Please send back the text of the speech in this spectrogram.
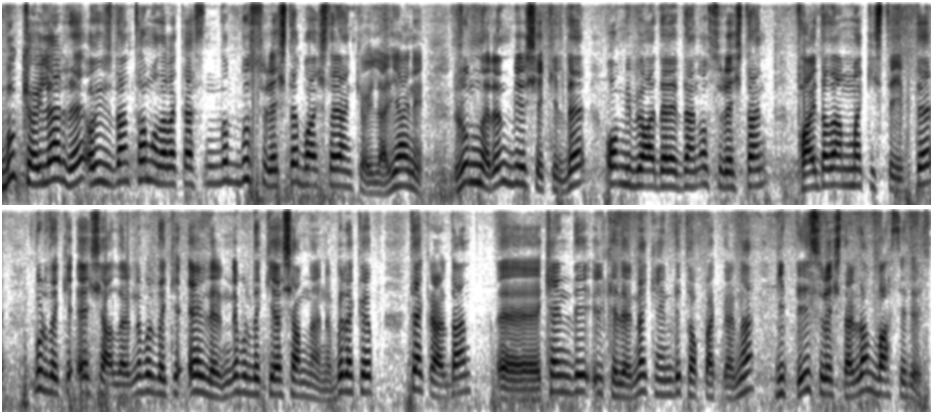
Bu köyler de o yüzden tam olarak aslında bu süreçte başlayan köyler. Yani Rumların bir şekilde o mübadeleden, o süreçten faydalanmak isteyip de buradaki eşyalarını, buradaki evlerini, buradaki yaşamlarını bırakıp tekrardan e, kendi ülkelerine, kendi topraklarına gittiği süreçlerden bahsediyoruz.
